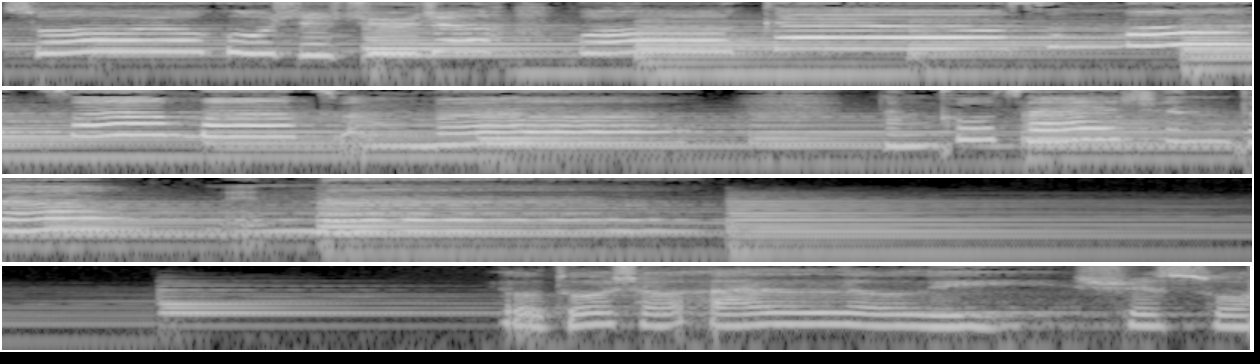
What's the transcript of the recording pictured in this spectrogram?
所有故事曲折，我该要怎么怎么怎么能够再见到你呢？有多少爱流离失所？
